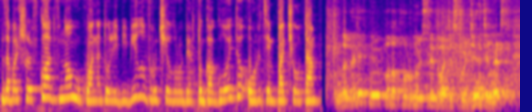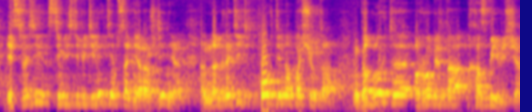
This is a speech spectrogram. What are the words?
За большой вклад в науку Анатолий Бибилов вручил Роберту Гаглойта орден почета. Многолетнюю плодотворную исследовательскую деятельность и в связи с 75-летием со дня рождения наградить орденом почета Гаглойта Роберта Хазбивича,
